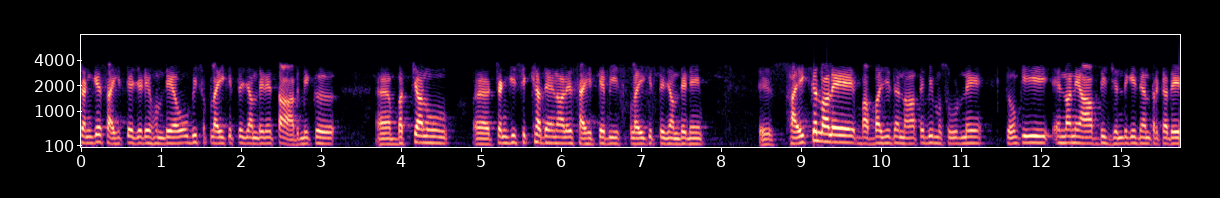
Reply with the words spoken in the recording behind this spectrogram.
ਚੰਗੇ ਸਾਹਿਤਿਆ ਜਿਹੜੇ ਹੁੰਦੇ ਆ, ਉਹ ਵੀ ਸਪਲਾਈ ਕੀਤੇ ਜਾਂਦੇ ਨੇ। ਧਾਰਮਿਕ ਬੱਚਿਆਂ ਨੂੰ ਚੰਗੀ ਸਿੱਖਿਆ ਦੇਣ ਵਾਲੇ ਸਾਹਿਤਿਆ ਵੀ ਸਪਲਾਈ ਕੀਤੇ ਜਾਂਦੇ ਨੇ। ਤੇ ਸਾਈਕਲ ਵਾਲੇ ਬਾਬਾ ਜੀ ਦੇ ਨਾਂ ਤੇ ਵੀ ਮਸ਼ਹੂਰ ਨੇ। ਕਿਉਂਕਿ ਇਹਨਾਂ ਨੇ ਆਪ ਦੀ ਜ਼ਿੰਦਗੀ ਦੇ ਅੰਦਰ ਕਦੇ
